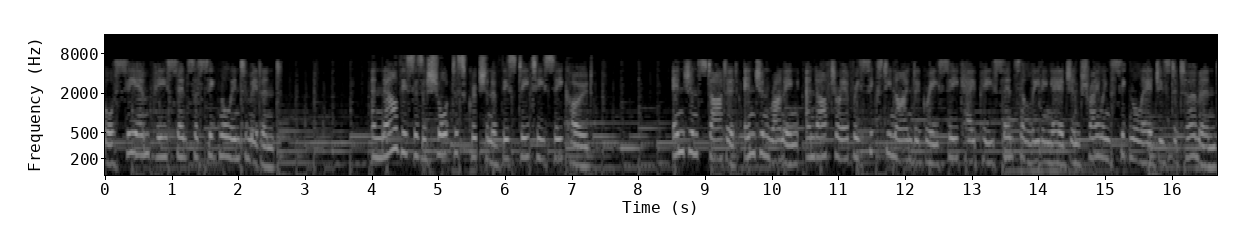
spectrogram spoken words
or CMP sensor signal intermittent. And now this is a short description of this DTC code. Engine started, engine running, and after every 69 degree CKP sensor leading edge and trailing signal edge is determined,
